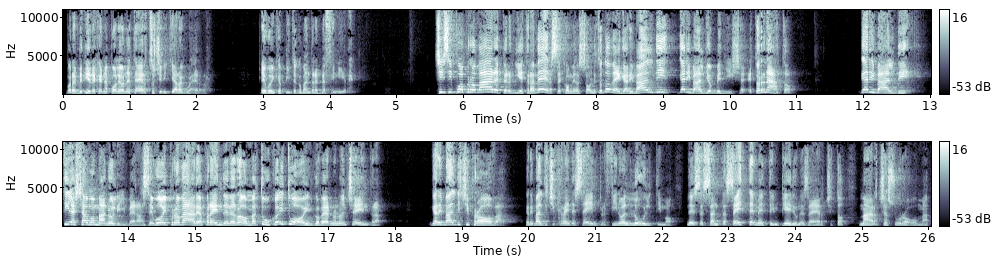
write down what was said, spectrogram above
Vorrebbe dire che Napoleone III ci dichiara guerra. E voi capite come andrebbe a finire. Ci si può provare per vie traverse, come al solito. Dov'è Garibaldi? Garibaldi obbedisce. È tornato. Garibaldi, ti lasciamo mano libera. Se vuoi provare a prendere Roma tu coi tuoi, il governo non c'entra. Garibaldi ci prova. Garibaldi ci crede sempre, fino all'ultimo. Nel 67 mette in piedi un esercito, marcia su Roma,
